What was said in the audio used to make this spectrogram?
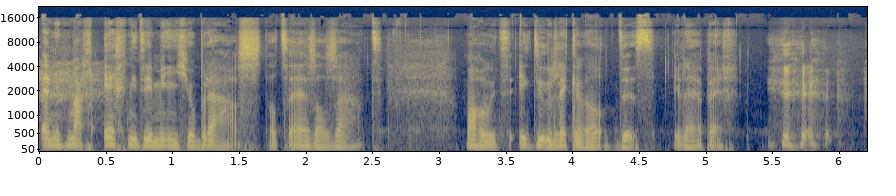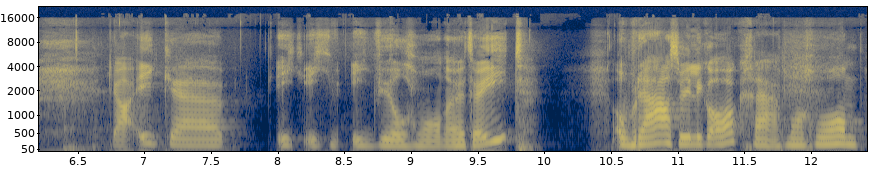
En ik mag echt niet in mijn eentje op raas. Dat is al zaad. Maar goed, ik doe lekker wel. Dus, jullie hebben echt. Ja, ik, eh, ik, ik, ik wil gewoon uit eten. Op raas wil ik ook graag, maar gewoon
